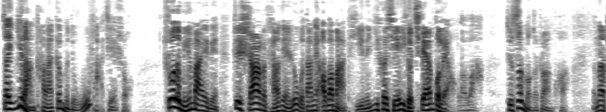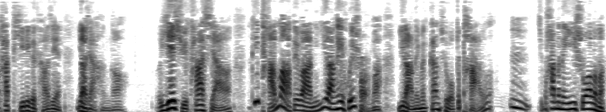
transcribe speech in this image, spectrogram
在伊朗看来根本就无法接受。说的明白一点，这十二个条件，如果当年奥巴马提，那伊核协议就签不了了吧？就这么个状况。那他提这个条件要价很高，也许他想可以谈嘛，对吧？你伊朗可以回手嘛？伊朗那边干脆我不谈了。嗯，这不哈梅内伊说了吗？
